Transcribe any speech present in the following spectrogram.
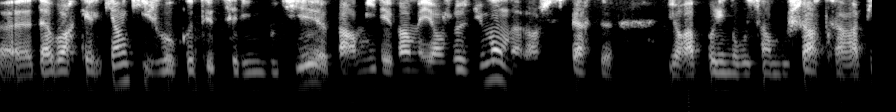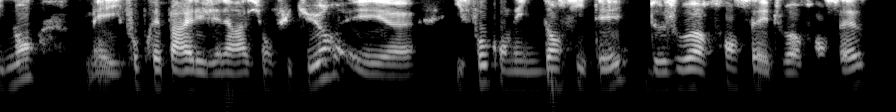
euh, d'avoir quelqu'un qui joue aux côtés de Céline Boutier euh, parmi les 20 meilleures joueuses du monde. Alors j'espère qu'il y aura Pauline Roussin-Bouchard très rapidement, mais il faut préparer les générations futures et il faut qu'on ait une densité de joueurs français et de joueurs françaises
